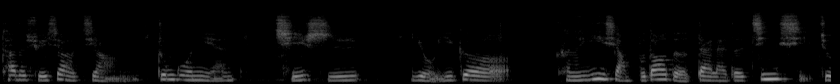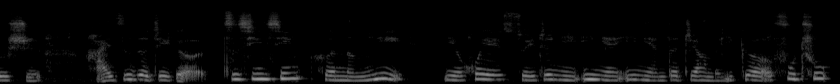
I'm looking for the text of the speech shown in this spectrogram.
他的学校讲中国年，其实有一个可能意想不到的带来的惊喜，就是孩子的这个自信心和能力也会随着你一年一年的这样的一个付出，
